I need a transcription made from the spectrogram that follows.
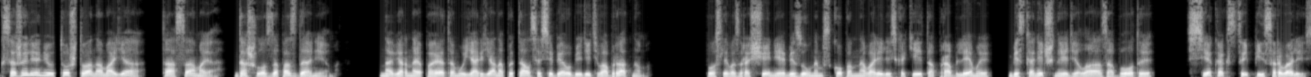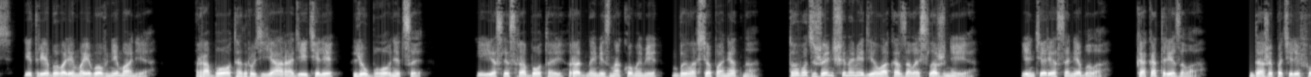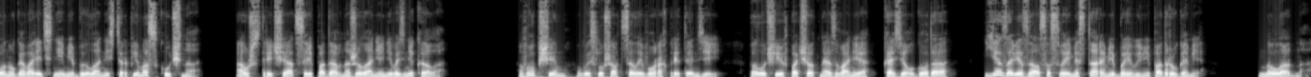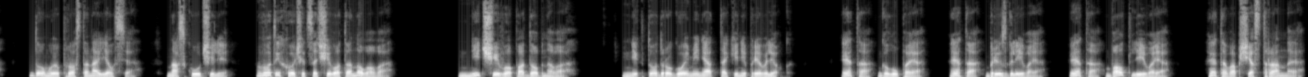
К сожалению, то, что она моя, та самая, дошло с запозданием. Наверное, поэтому я рьяно пытался себя убедить в обратном. После возвращения безумным скопом навалились какие-то проблемы, бесконечные дела, заботы. Все как с цепи сорвались и требовали моего внимания. Работа, друзья, родители, любовницы. И если с работой, родными, знакомыми было все понятно, то вот с женщинами дело оказалось сложнее. Интереса не было, как отрезало. Даже по телефону говорить с ними было нестерпимо скучно, а уж встречаться и подавно желания не возникало. В общем, выслушав целый ворох претензий, получив почетное звание «Козел года», я завязал со своими старыми боевыми подругами. Ну ладно, думаю, просто наелся. Наскучили, вот и хочется чего-то нового. Ничего подобного. Никто другой меня так и не привлек. Это глупая, это брюзгливая, это болтливая, это вообще странная.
